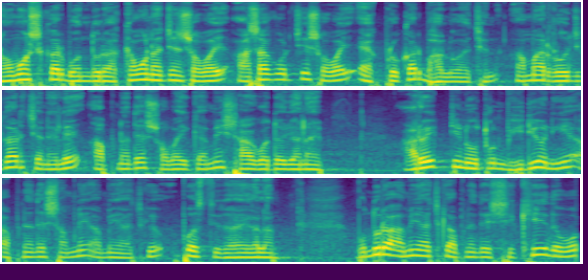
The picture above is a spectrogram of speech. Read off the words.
নমস্কার বন্ধুরা, কেমন আছেন সবাই? আশা করছি সবাই এক প্রকার ভালো আছেন। আমার রোজগার চ্যানেলে আপনাদের সবাইকে আমি স্বাগত জানাই। আরও একটি নতুন ভিডিও নিয়ে আপনাদের সামনে আমি আজকে উপস্থিত হয়ে গেলাম। বন্ধুরা, আমি আজকে আপনাদের শিখিয়ে দেবো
